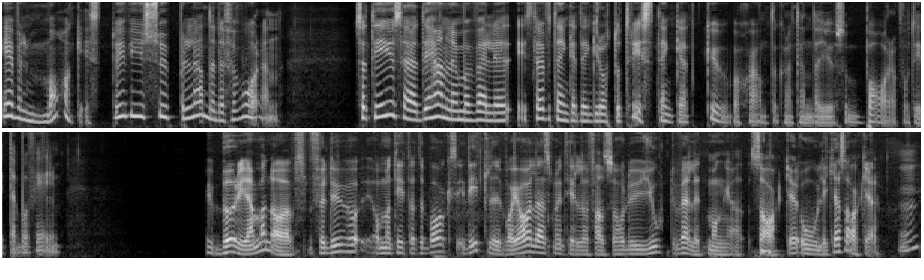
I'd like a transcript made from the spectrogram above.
är väl magiskt? Då är vi ju superladdade för våren. Så det är ju så här, det handlar om att välja, istället för att tänka att det är grått och trist, tänka att gud vad skönt att kunna tända ljus och bara få titta på film. Hur börjar man då? För du, om man tittar tillbaks i ditt liv, vad jag har läst mig till i alla fall, så har du gjort väldigt många saker, olika saker. Mm.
